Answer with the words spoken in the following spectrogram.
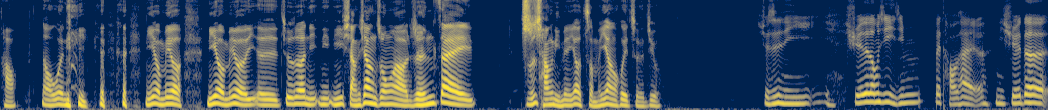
好，那我问你，你有没有你有没有呃，就是说你你你想象中啊，人在职场里面要怎么样会折旧？就是你学的东西已经。被淘汰了，你学的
